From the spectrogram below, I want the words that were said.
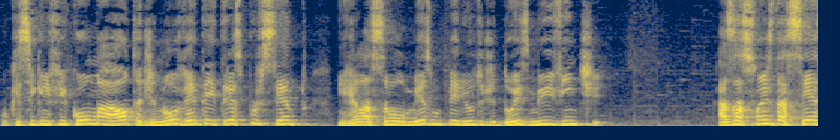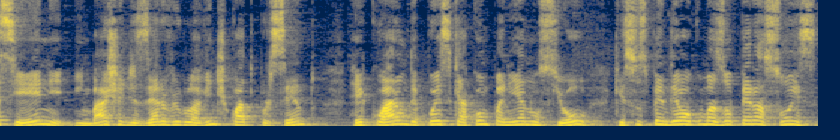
o que significou uma alta de 93% em relação ao mesmo período de 2020. As ações da CSN, em baixa de 0,24%, recuaram depois que a companhia anunciou que suspendeu algumas operações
